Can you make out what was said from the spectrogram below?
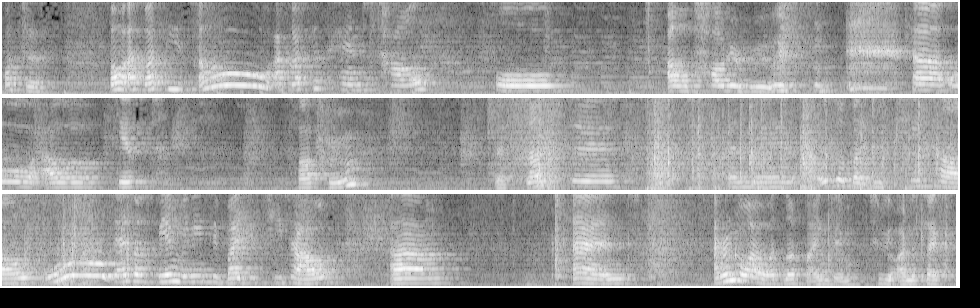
what's this? Oh I bought these oh I got this hand towel for our powder room. Uh, or our guest bathroom. That's downstairs. And then I also got these tea towels. Oh guys I've been meaning to buy these tea towels. Um, and I don't know why I was not buying them to be honest. Like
